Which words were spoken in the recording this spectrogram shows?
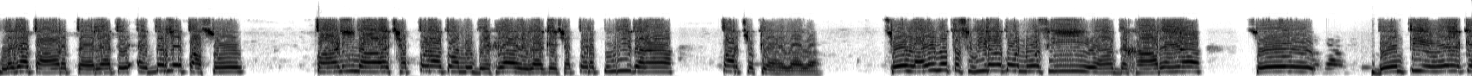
ਲਗਾਤਾਰ ਪੈ ਰਿਹਾ ਤੇ ਇਧਰਲੇ ਪਾਸੋਂ ਪਾਣੀ ਨਾਲ ਛੱਪੜ ਤੁਹਾਨੂੰ ਦਿਖ ਰਿਹਾ ਹੋਵੇਗਾ ਕਿ ਛੱਪੜ ਪੂਰੀ ਤਰ੍ਹਾਂ ਭਰ ਚੁੱਕਿਆ ਹੈਗਾ ਗਾ ਸੋ ਲਾਈਵ ਤਸਵੀਰਾਂ ਤੁਹਾਨੂੰ ਅਸੀਂ ਦਿਖਾ ਰਹੇ ਹਾਂ। ਸੋ ਬੇਨਤੀ ਇਹ ਹੈ ਕਿ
